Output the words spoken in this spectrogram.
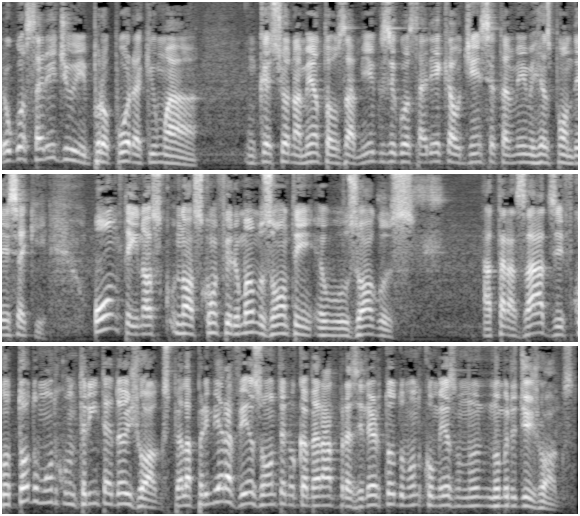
eu gostaria de propor aqui uma, um questionamento aos amigos e gostaria que a audiência também me respondesse aqui. Ontem, nós, nós confirmamos ontem os jogos atrasados e ficou todo mundo com 32 jogos. Pela primeira vez ontem no Campeonato Brasileiro, todo mundo com o mesmo número de jogos.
